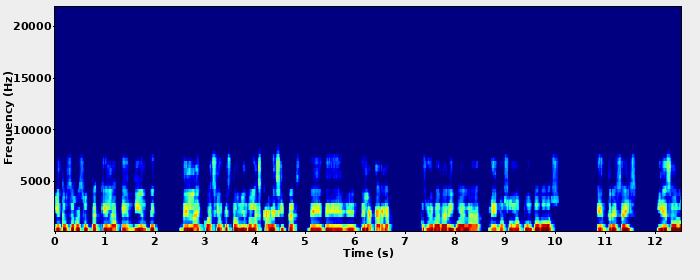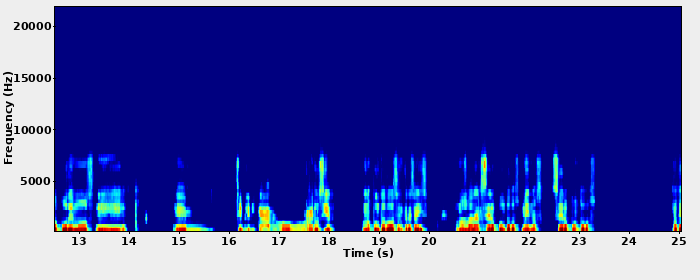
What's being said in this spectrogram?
Y entonces resulta que la pendiente de la ecuación que está uniendo las cabecitas de, la carga, pues me va a dar igual a menos 1.2 entre 6. Y eso lo podemos eh, em, simplificar o reducir 1.2 entre 6, pues nos va a dar 0.2 menos 0.2. ¿Ok?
